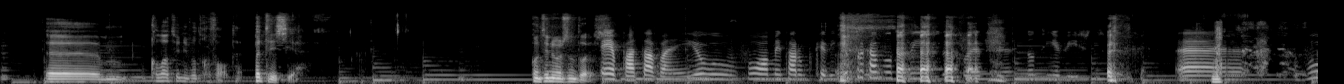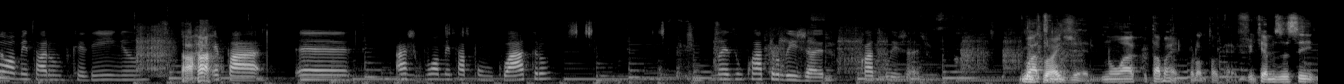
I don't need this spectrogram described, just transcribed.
uh, qual é o teu nível de revolta? Patrícia. Continuas no 2. É pá, tá bem. Eu vou aumentar um bocadinho. Eu por acaso não da Suécia, não tinha visto. Ah, vou aumentar um bocadinho. Ah, É pá, acho que vou aumentar para um 4. Mas um 4 ligeiro. 4 ligeiro. muito 4 bem. ligeiro. Não há. Está bem, pronto, ok. Ficamos assim.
